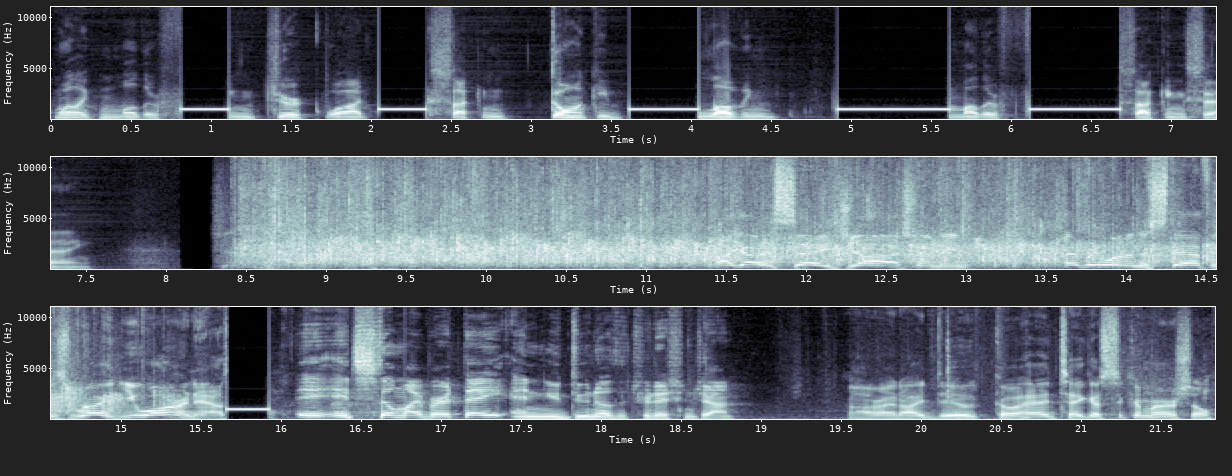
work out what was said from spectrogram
more like motherfucking jerkwad sucking donkey loving mother sucking saying. I gotta say, Josh, I mean, everyone on the staff is right. You are an ass. It's still my birthday, and you do know the tradition, John. All right, I do. Go ahead, take us to commercial.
